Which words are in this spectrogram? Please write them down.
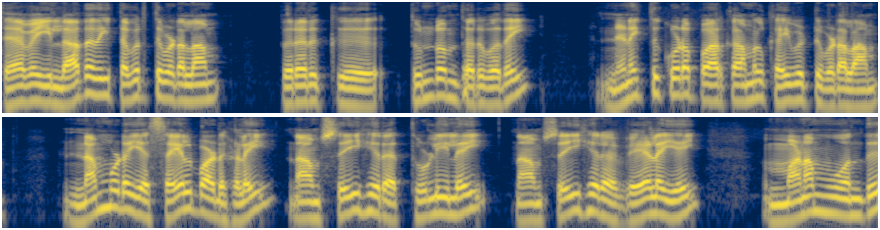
தேவையில்லாததை தவிர்த்து விடலாம் பிறருக்கு துன்பம் தருவதை நினைத்து கூட பார்க்காமல் கைவிட்டு விடலாம். நம்முடைய செயல்பாடுகளை நாம் செய்கிற தொழிலை நாம் செய்கிற வேலையை மனம் வந்து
